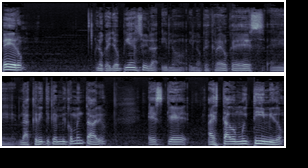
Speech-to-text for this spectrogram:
Pero lo que yo pienso y, lo, que creo que es eh, la crítica en mi comentario es que ha estado muy tímido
